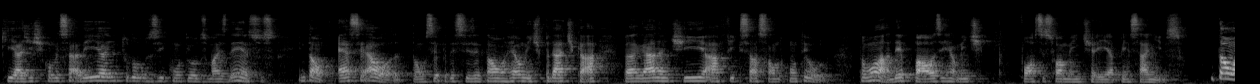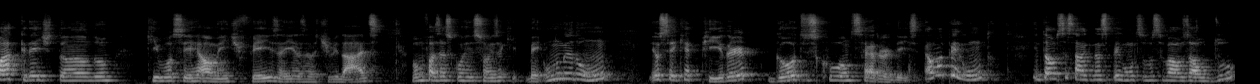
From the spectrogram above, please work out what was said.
que a gente começaria a introduzir conteúdos mais densos? Então, essa é a hora. Então, você precisa então realmente praticar para garantir a fixação do conteúdo. Então, vamos lá, dê pause e realmente force sua mente aí a pensar nisso. Então, acreditando que você realmente fez aí as atividades, Vamos fazer as correções aqui. Bem, o número 1, um, eu sei que é Peter, go to school on Saturdays. É uma pergunta, então você sabe que nas perguntas você vai usar o do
